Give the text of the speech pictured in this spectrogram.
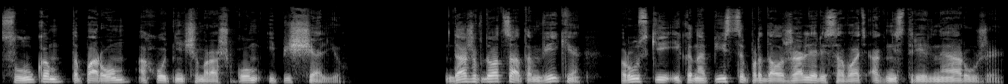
с луком, топором, охотничьим рожком и пищалью. Даже в XX веке русские иконописцы продолжали рисовать огнестрельное оружие.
